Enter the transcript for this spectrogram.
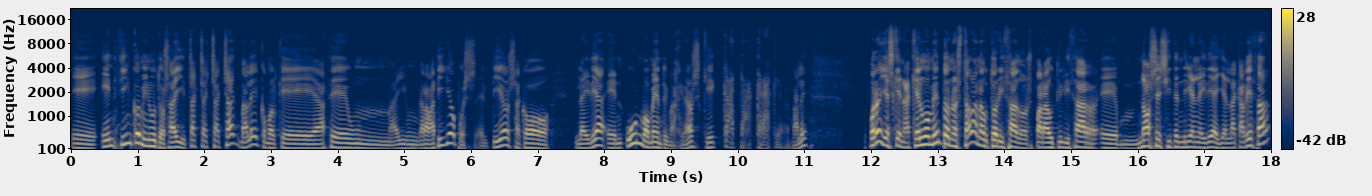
en cinco minutos, ahí, chac, chac, chac, chac, ¿vale? Como el que hace un, ahí un grabatillo, pues el tío sacó la idea en un momento. Imaginaos qué catacracker, ¿vale? Bueno, y es que en aquel momento no estaban autorizados para utilizar, eh, no sé si tendrían la idea ya en la cabeza,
